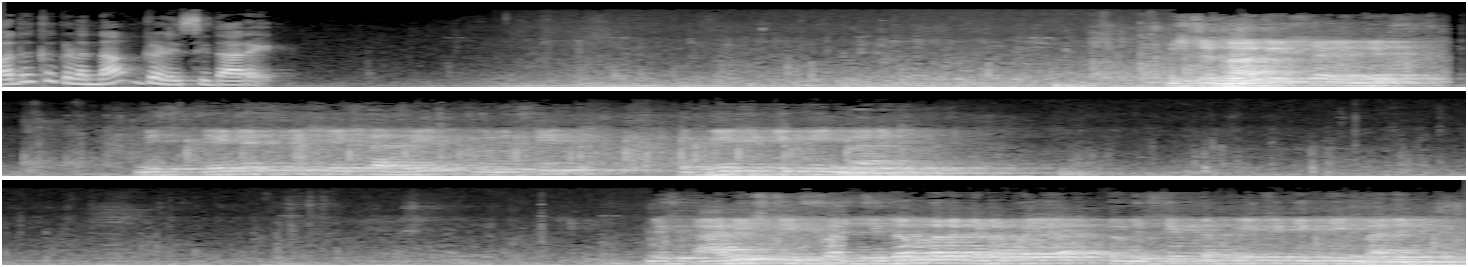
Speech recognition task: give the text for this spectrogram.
ಪದಕಗಳನ್ನು ಗಳಿಸಿದ್ದಾರೆ Ms. Tejasvi Sheshadri to receive the PhD degree in management. Ms. Annie Stephen, Chidambara Gadapaya to receive the PhD degree in management.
